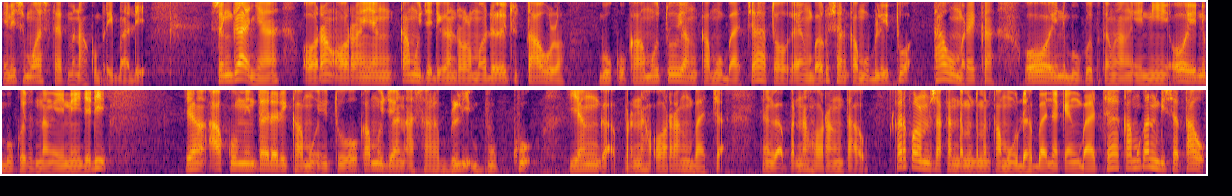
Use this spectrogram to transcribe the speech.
Ini semua statement aku pribadi. Seenggaknya orang-orang yang kamu jadikan role model itu tahu loh. Buku kamu tuh yang kamu baca atau yang barusan kamu beli itu tahu mereka. Oh ini buku tentang ini. Oh ini buku tentang ini. Jadi yang aku minta dari kamu itu kamu jangan asal beli buku yang nggak pernah orang baca yang nggak pernah orang tahu. Karena kalau misalkan teman-teman kamu udah banyak yang baca kamu kan bisa tahu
